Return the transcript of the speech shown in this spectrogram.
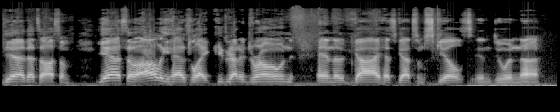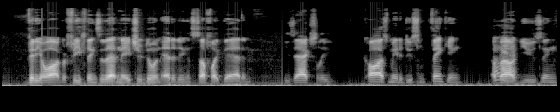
Yeah, that's awesome. Yeah, so Ollie has like he's got a drone, and the guy has got some skills in doing uh, videography, things of that nature, doing editing and stuff like that. And he's actually caused me to do some thinking Oh, about using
